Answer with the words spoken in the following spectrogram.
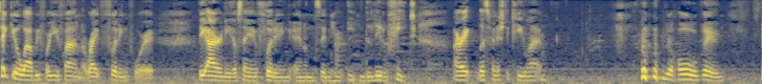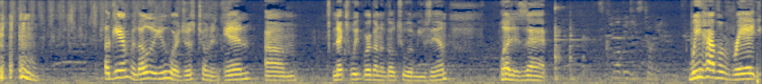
take you a while before you find the right footing for it. The irony of saying footing and I'm sitting here eating the little feet. All right, let's finish the key lime. the whole thing. Again, for those of you who are just tuning in, um, next week we're going to go to a museum. What is that? It's called the Houstonian. We have a red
